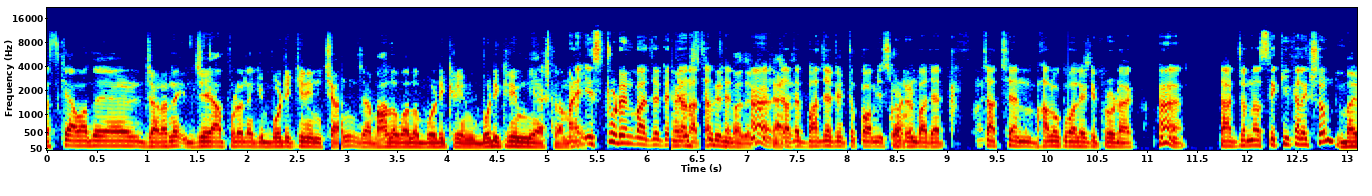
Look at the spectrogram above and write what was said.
আজকে আমাদের যারা যে আপুরা নাকি বডি ক্রিম চান যা ভালো ভালো বডি ক্রিম বডি ক্রিম নিয়ে আসলাম মানে স্টুডেন্ট বাজেটে হ্যাঁ, যারা চাচ্ছেন হ্যাঁ হ্যাঁ। যাদের বাজেট একটু কম স্টুডেন্ট বাজেট চাচ্ছেন ভালো কোয়ালিটি প্রোডাক্ট হ্যাঁ। তার জন্য আজকে কি কালেকশন ভাই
